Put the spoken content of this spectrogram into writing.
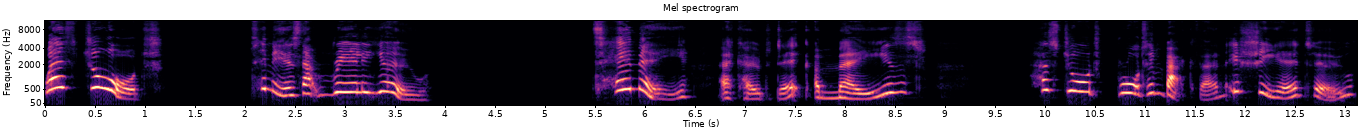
Where's George? Timmy, is that really you? Timmy? echoed Dick, amazed. Has George brought him back then? Is she here too?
